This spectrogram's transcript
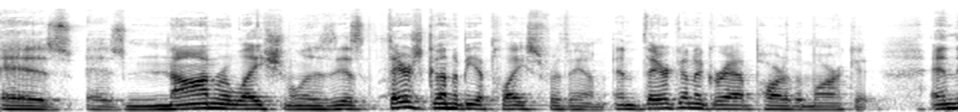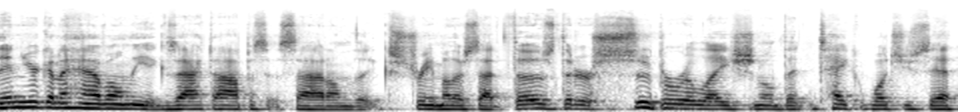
as as non-relational as it is there's going to be a place for them and they're going to grab part of the market. And then you're going to have on the exact opposite side on the extreme other side those that are super relational that take what you said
